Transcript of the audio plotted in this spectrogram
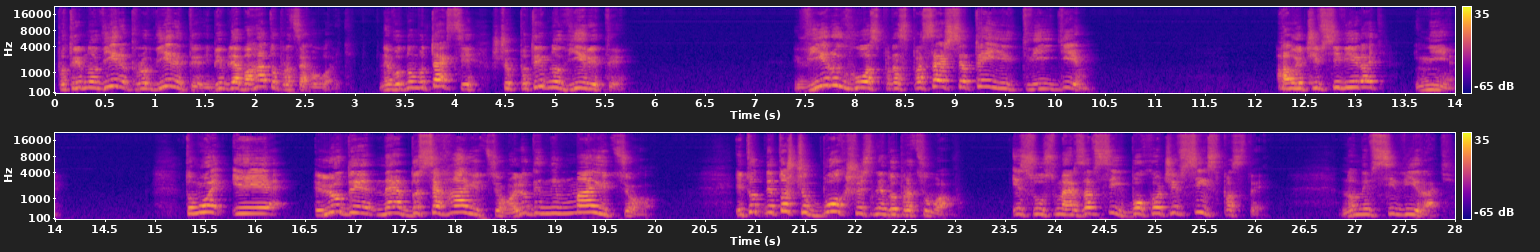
потрібно віри, провірити. І Біблія багато про це говорить. Не в одному тексті, що потрібно вірити. Віруй в Господа, спасешся ти і твій дім. Але чи всі вірять? Ні. Тому і люди не досягають цього, люди не мають цього. І тут не то, що Бог щось не допрацював. Ісус мер за всіх, Бог хоче всіх спасти. Ну не всі вірять.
